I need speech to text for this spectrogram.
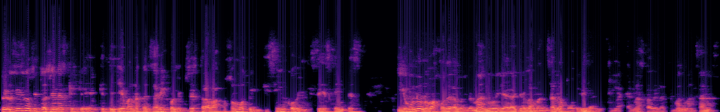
Pero sí son situaciones que te, que te llevan a pensar, híjole, pues es trabajo, somos 25, 26 gentes y uno no va a joder a los demás, ¿no? Ya era yo la manzana podrida en la canasta de las demás manzanas.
